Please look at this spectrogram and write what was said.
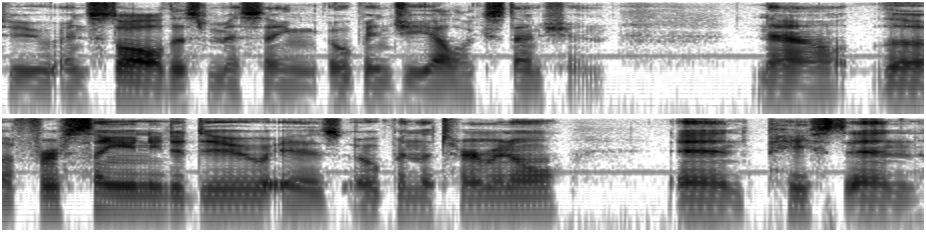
to install this missing OpenGL extension. Now, the first thing you need to do is open the terminal and paste in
